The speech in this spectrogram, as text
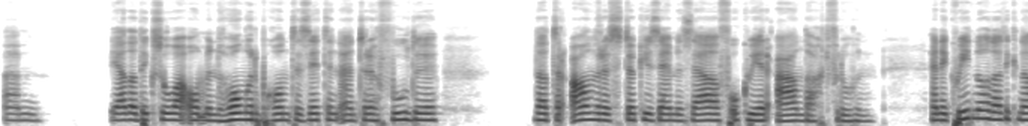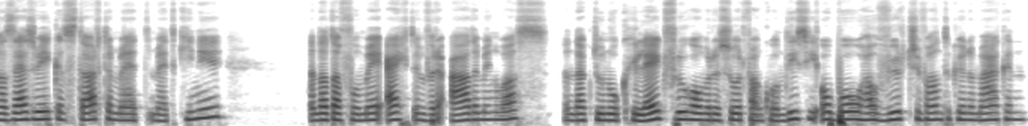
Ehm, ja, dat ik zo wat op mijn honger begon te zitten en terug voelde dat er andere stukjes in mezelf ook weer aandacht vroegen. En ik weet nog dat ik na zes weken startte met, met kine en dat dat voor mij echt een verademing was. En dat ik toen ook gelijk vroeg om er een soort van conditieopbouw, half uurtje van te kunnen maken.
